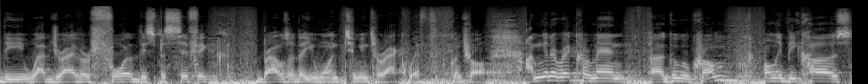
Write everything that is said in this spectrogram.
the WebDriver for the specific browser that you want to interact with control. I'm going to recommend uh, Google Chrome only because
